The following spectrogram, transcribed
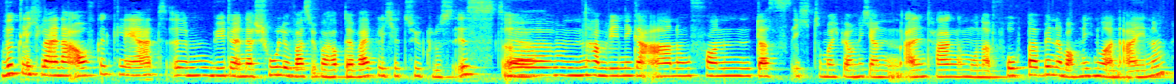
wirklich leider aufgeklärt, ähm, wieder in der Schule, was überhaupt der weibliche Zyklus ist, ja. ähm, haben weniger Ahnung von, dass ich zum Beispiel auch nicht an allen Tagen im Monat fruchtbar bin, aber auch nicht nur an einem,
